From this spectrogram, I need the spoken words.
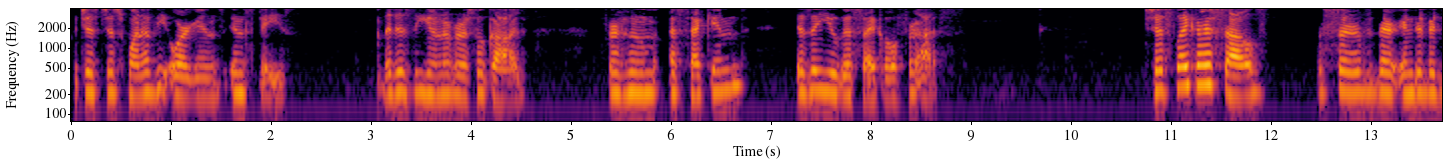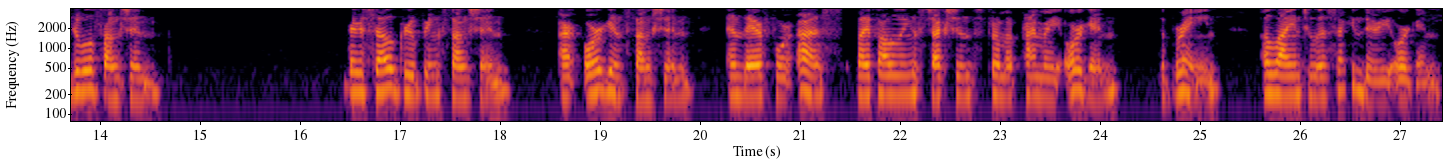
which is just one of the organs in space that is the universal God, for whom a second is a yuga cycle for us. Just like our cells serve their individual function, their cell groupings function, our organs function, and therefore us, by following instructions from a primary organ, the brain, aligned to a secondary organ,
